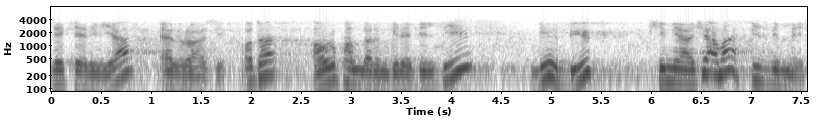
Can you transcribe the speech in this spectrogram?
Zekeriya Er-Razi. O da Avrupalıların bile bildiği bir büyük kimyacı ama biz bilmeyiz.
